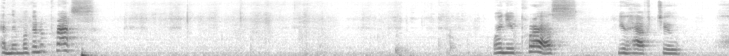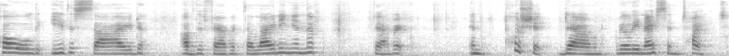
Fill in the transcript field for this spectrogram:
And then we're going to press. When you press, you have to hold either side of the fabric, the lining in the fabric, push it down really nice and tight.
